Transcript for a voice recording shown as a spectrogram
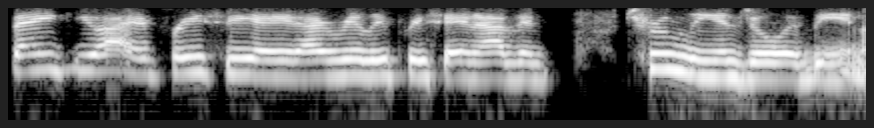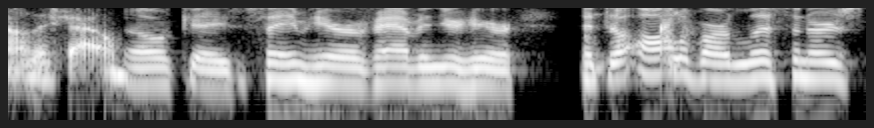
Thank you. I appreciate. I really appreciate it. I've been truly enjoyed being on the show. Okay. Same here of having you here. And to all of our listeners,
